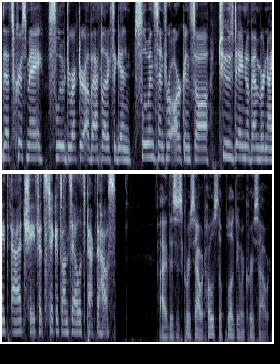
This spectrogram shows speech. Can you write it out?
That's Chris May, SLU Director of Athletics. Again, SLU in Central Arkansas, Tuesday, November 9th at Chaifetz. Tickets on sale. Let's pack the house. Hi, this is Chris Howard, host of Plugged In with Chris Howard.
